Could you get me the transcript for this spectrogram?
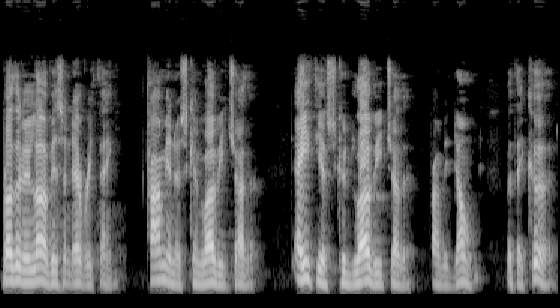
brotherly love isn't everything. Communists can love each other, atheists could love each other. Probably don't, but they could.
